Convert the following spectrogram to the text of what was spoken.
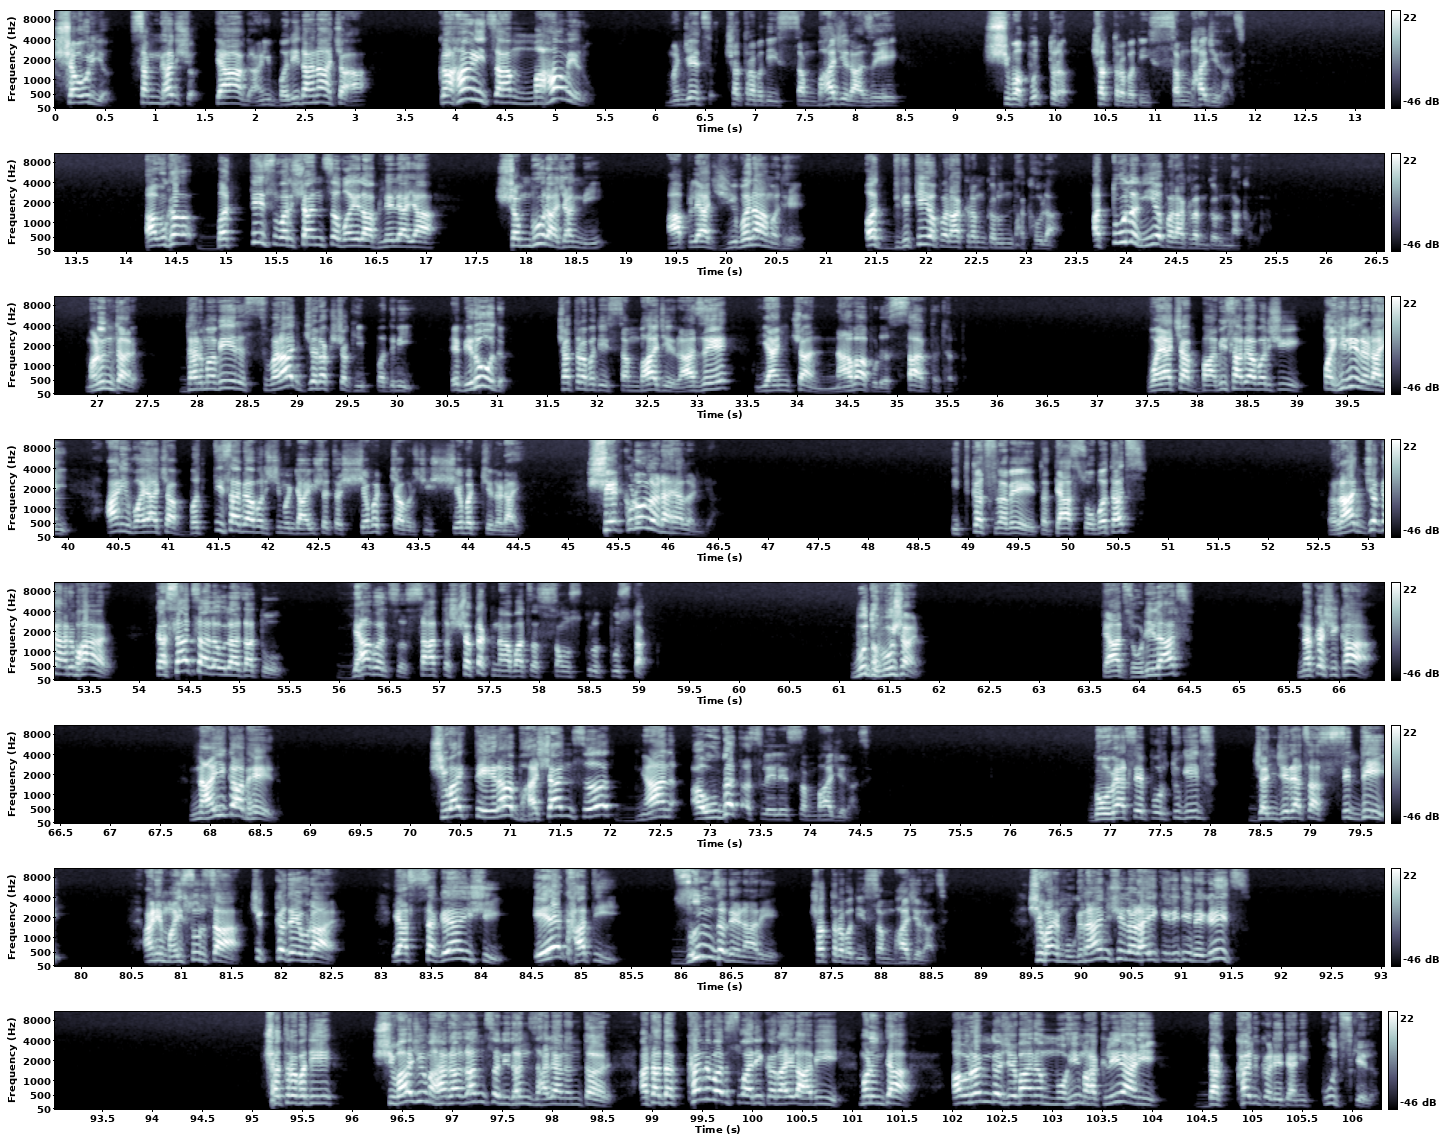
शौर्य संघर्ष त्याग आणि बलिदानाच्या कहाणीचा महामेरू म्हणजेच छत्रपती संभाजीराजे शिवपुत्र छत्रपती संभाजीराजे. अवघ बत्तीस वर्षांचं वय लाभलेल्या या शंभू राजांनी आपल्या जीवनामध्ये अद्वितीय पराक्रम करून दाखवला अतुलनीय पराक्रम करून दाखवला. म्हणून तर धर्मवीर स्वराज्य रक्षक ही पदवी. हे बिरुद छत्रपती संभाजी राजे यांच्या नावापुढे सार्थ ठरत. वयाच्या बावीसाव्या वर्षी पहिली लढाई आणि वयाच्या बत्तीसाव्या वर्षी म्हणजे आयुष्याच्या शेवटच्या वर्षी शेवटची लढाई. शेकडो लढाया लढल्या. इतकंच नव्हे तर त्यासोबतच राज्यकारभार कसा चालवला जातो? यावरच सात शतक नावाचं संस्कृत पुस्तक. बुधभूषण त्या जोडीलाच नकशिखा नायिका भेद शिवाय तेरा भाषांचं ज्ञान अवगत असलेले संभाजीराजे. गोव्याचे पोर्तुगीज जंजिऱ्याचा सिद्धी आणि म्हैसूरचा चिक्कदेवराय या सगळ्यांशी एक हाती झुंज देणारे छत्रपती संभाजीराजे. शिवाय मुघलांशी लढाई केली ती वेगळीच. छत्रपती शिवाजी महाराजांचं निधन झाल्यानंतर आता दख्खनवर स्वारी करायला हवी म्हणून त्या औरंगजेबानं मोहीम आखली आणि दख्खनकडे त्यांनी कूच केलं.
